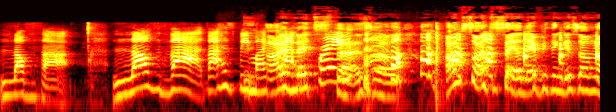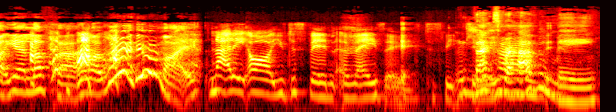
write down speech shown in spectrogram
love that. Love that. That has been my I've noticed catchphrase. that as well. I'm starting to say on everything as well. I'm like, yeah, love that. I'm like, where, who am I? Natalie, oh, you've just been amazing to speak to. thanks for having me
